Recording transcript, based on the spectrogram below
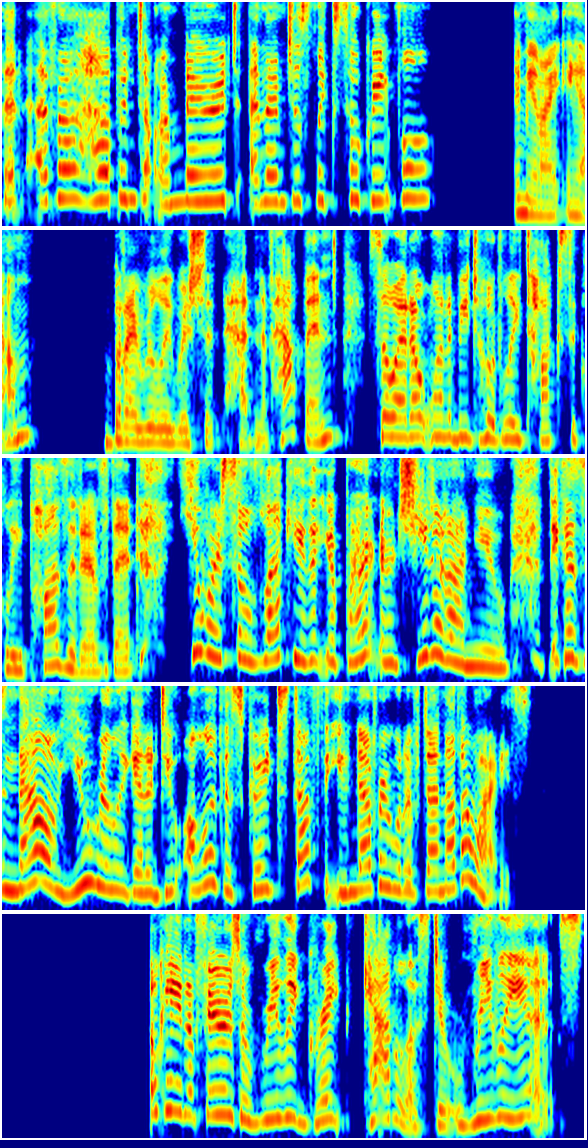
that ever happened to our marriage. And I'm just like so grateful. I mean, I am, but I really wish it hadn't have happened. So I don't want to be totally toxically positive that you were so lucky that your partner cheated on you because now you really get to do all of this great stuff that you never would have done otherwise. Okay, an affair is a really great catalyst. It really is.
